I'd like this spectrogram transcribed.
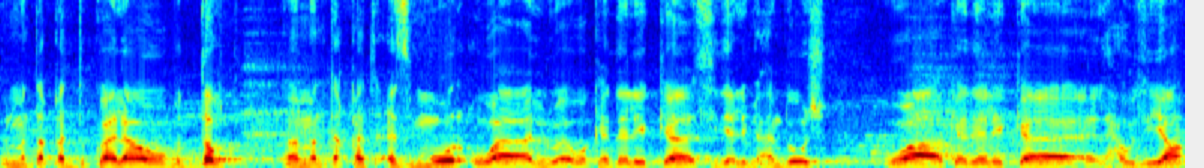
المنطقة الدكالة وبالضبط منطقة أزمور وكذلك سيدي علي بن حمدوش وكذلك الحوزية. آه،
